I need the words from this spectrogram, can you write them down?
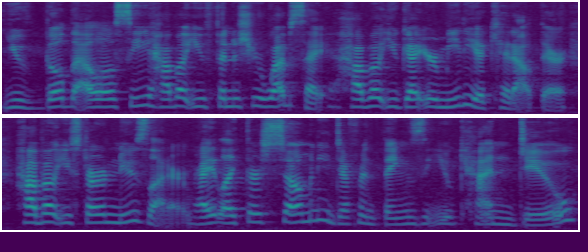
you've built the LLC. How about you finish your website? How about you get your media kit out there? How about you start a newsletter, right? Like there's so many different things that you can do,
